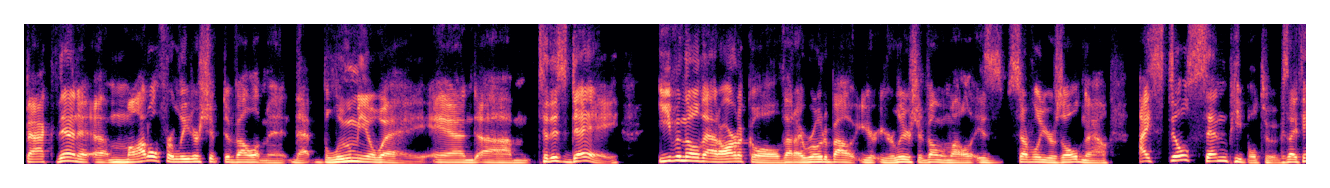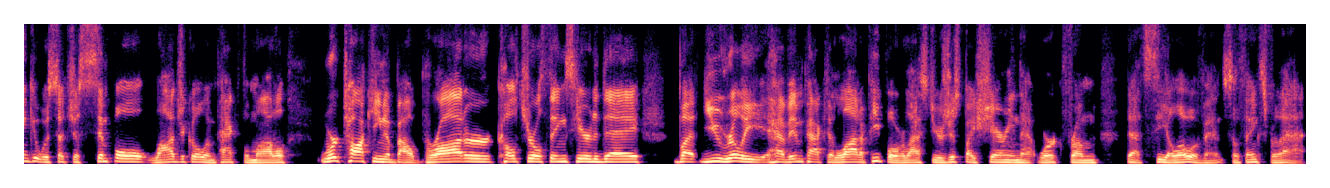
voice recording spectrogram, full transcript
back then a, model for leadership development that blew me away. And um, to this day, even though that article that I wrote about your, your leadership development model is several years old now, I still send people to it because I think it was such a simple, logical, impactful model. We're talking about broader cultural things here today, but you really have impacted a lot of people over the last years just by sharing that work from that CLO event. So thanks for that.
